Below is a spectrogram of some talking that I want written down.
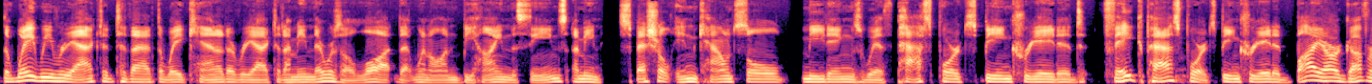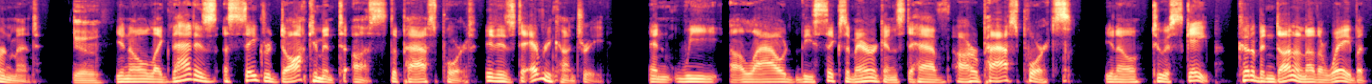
the way we reacted to that, the way Canada reacted, I mean, there was a lot that went on behind the scenes. I mean, special in council meetings with passports being created, fake passports being created by our government. Yeah. You know, like that is a sacred document to us, the passport. It is to every country. And we allowed these six Americans to have our passports, you know, to escape. Could have been done another way, but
